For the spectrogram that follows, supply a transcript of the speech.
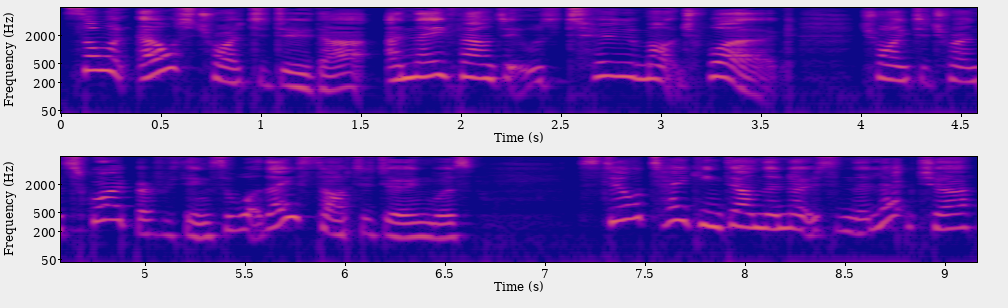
Someone else tried to do that and they found it was too much work trying to transcribe everything. So what they started doing was still taking down the notes in the lecture,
